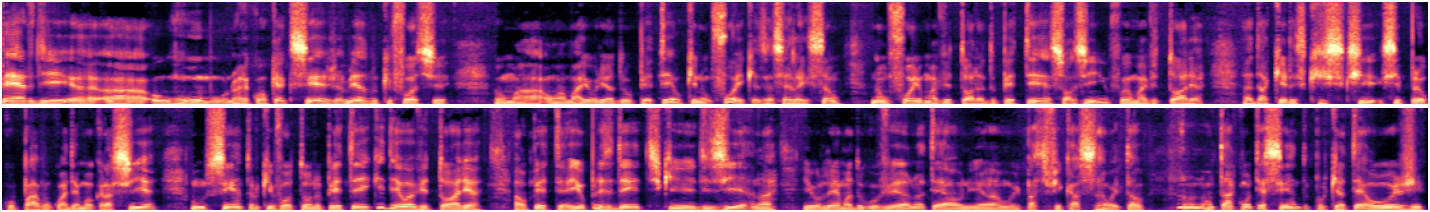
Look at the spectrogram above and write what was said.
perde uh, uh, o rumo, né? qualquer que seja, mesmo que fosse uma, uma maioria do PT, o que não foi, quer dizer, essa eleição não foi uma vitória do PT sozinho, foi uma vitória uh, daqueles que, que, se preocupavam com a democracia, um centro que votou no PT e que deu a vitória ao PT. E o presidente que dizia, né, e o lema do governo, até a união e pacificação e tal, não está acontecendo, porque até hoje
